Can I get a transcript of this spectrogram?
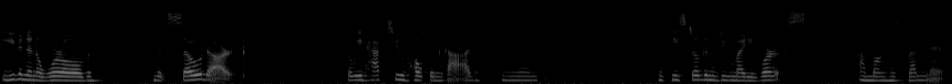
even in a world that's so dark. So we have to hope in God and because he's still going to do mighty works among his remnant.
